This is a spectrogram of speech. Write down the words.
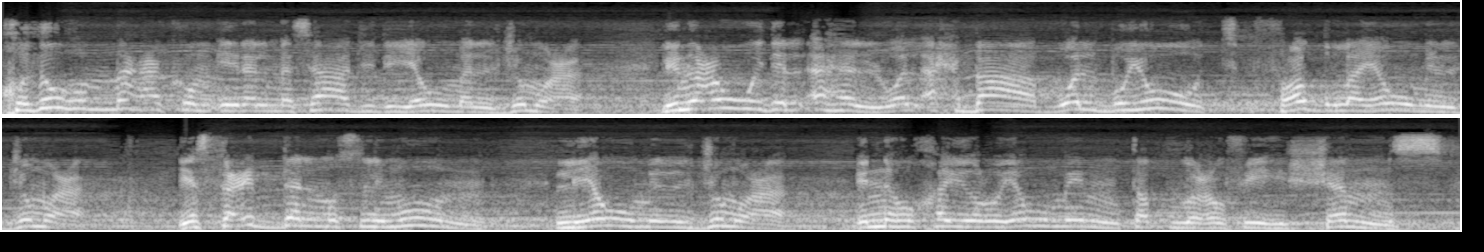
خذوهم معكم إلى المساجد يوم الجمعة. لنعود الأهل والأحباب والبيوت فضل يوم الجمعة. يستعد المسلمون ليوم الجمعة. إنه خير يوم تطلع فيه الشمس.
